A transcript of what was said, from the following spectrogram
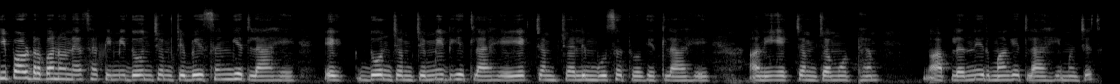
ही पावडर बनवण्यासाठी मी दोन चमचे बेसन घेतलं आहे एक दोन चमचे मीठ घेतलं आहे एक चमचा लिंबू सत्व घेतला आहे आणि एक चमचा मोठ्या आपला निरमा घेतला आहे म्हणजेच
